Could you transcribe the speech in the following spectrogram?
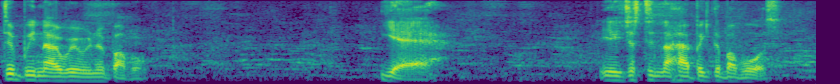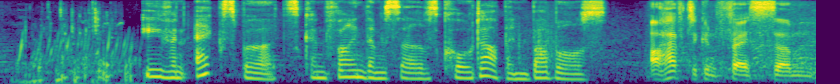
Did we know we were in a bubble? Yeah. You just didn't know how big the bubble was. Even experts can find themselves caught up in bubbles. I have to confess, um,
